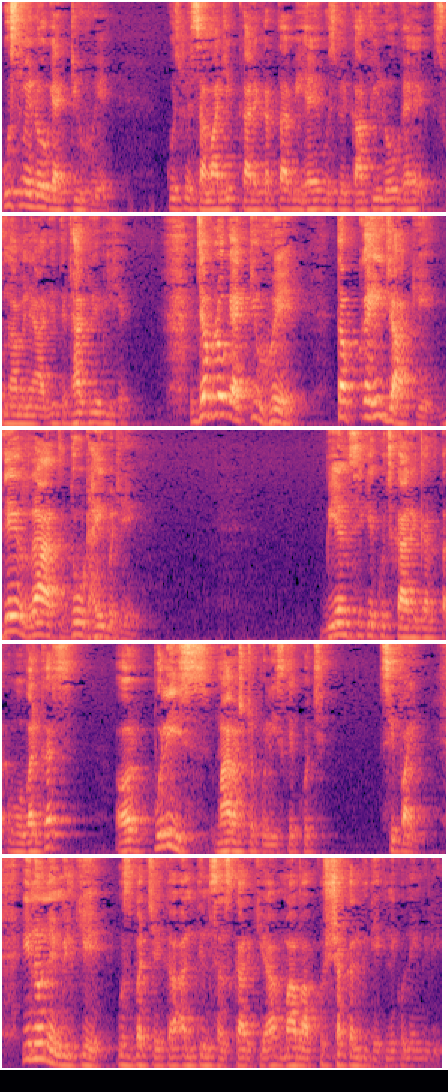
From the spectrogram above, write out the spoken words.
उसमें लोग एक्टिव हुए। उसमें सामाजिक कार्यकर्ता भी है, उसमें काफ़ी लोग हैं, सुना मैंने आदित्य ठाकरे भी है। जब लोग एक्टिव हुए, तब कहीं जाके देर रात दो ढाई बजे बीएमसी के कुछ कार्यकर्ता, वो वर्कर्स और पुलिस, महाराष्ट्र पुलिस के कुछ सिपाही। इन्होंने मिलके उस बच्चे का अंतिम संस्कार किया। माँ बाप को शक्ल भी देखने को नहीं मिली।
